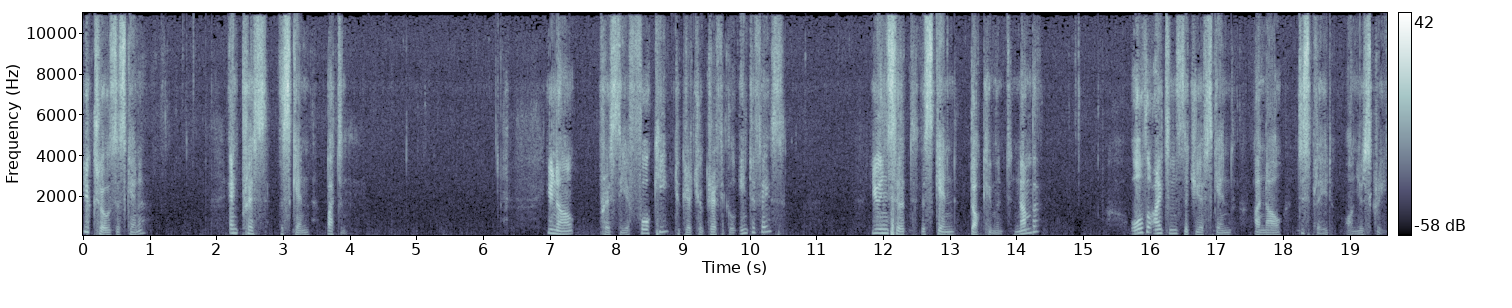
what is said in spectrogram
You close the scanner and press the scan button. You now press the F4 key to get your graphical interface. You insert the scanned document number. All the items that you have scanned are now displayed on your screen.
